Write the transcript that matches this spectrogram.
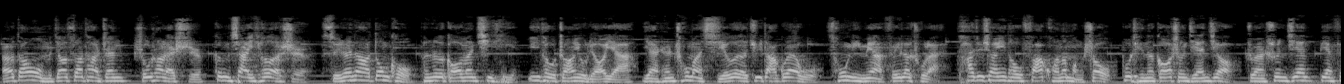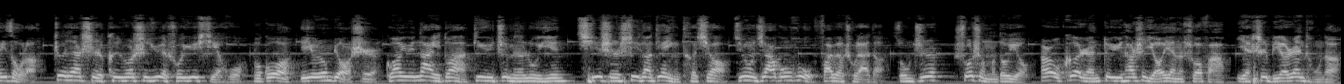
而当我们将钻探针收上来时，更吓一跳的是，随着那个洞口喷出的高温气体，一头长有獠牙、眼神充满邪恶的巨大怪物从里面飞了出来。它就像一头发狂的猛兽，不停的高声尖叫，转瞬间便飞走了。这件事可以说是越说越邪乎。不过，也有人表示，关于那一段地狱之门的录音，其实是一段电影特效，经用加工后发表出来的。总之，说什么都有。而我个人对于它是谣言的说法，也是比较认同的，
